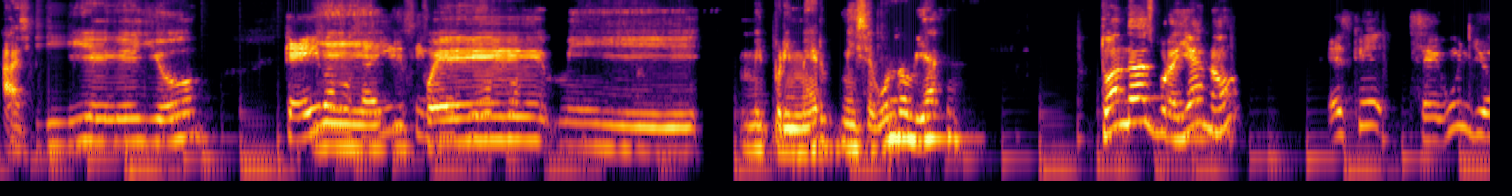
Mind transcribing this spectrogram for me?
así llegué yo. Que íbamos a ir. fue mi, mi primer, mi segundo viaje. Tú andabas por allá, ¿no? Es que, según yo,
